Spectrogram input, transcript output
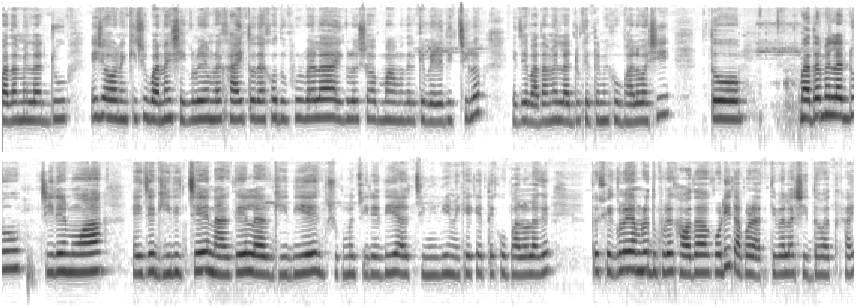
বাদামের লাড্ডু, এইসব অনেক কিছু বানাই, সেগুলোই আমরা খাই। তো দেখো দুপুরবেলা এগুলো সব মা আমাদেরকে বেড়ে দিচ্ছিল। এই যে বাদামের লাড্ডু খেতে আমি খুব ভালোবাসি। তো বাদামের লাড্ডু, চিড়ের মোয়া, এই যে ঘি দিচ্ছে, নারকেল আর ঘি দিয়ে, শুকনো চিড়ে দিয়ে আর চিনি দিয়ে মেখে খেতে খুব ভালো লাগে। তো সেগুলোই আমরা দুপুরে খাওয়া দাওয়া করি, তারপর রাত্রিবেলা সিদ্ধ ভাত খাই।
